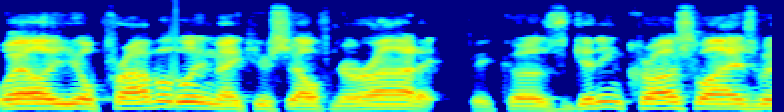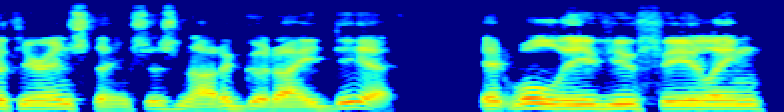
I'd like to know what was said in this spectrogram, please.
Well, you'll probably make yourself neurotic because getting crosswise with your instincts is not a good idea. It will leave you feeling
